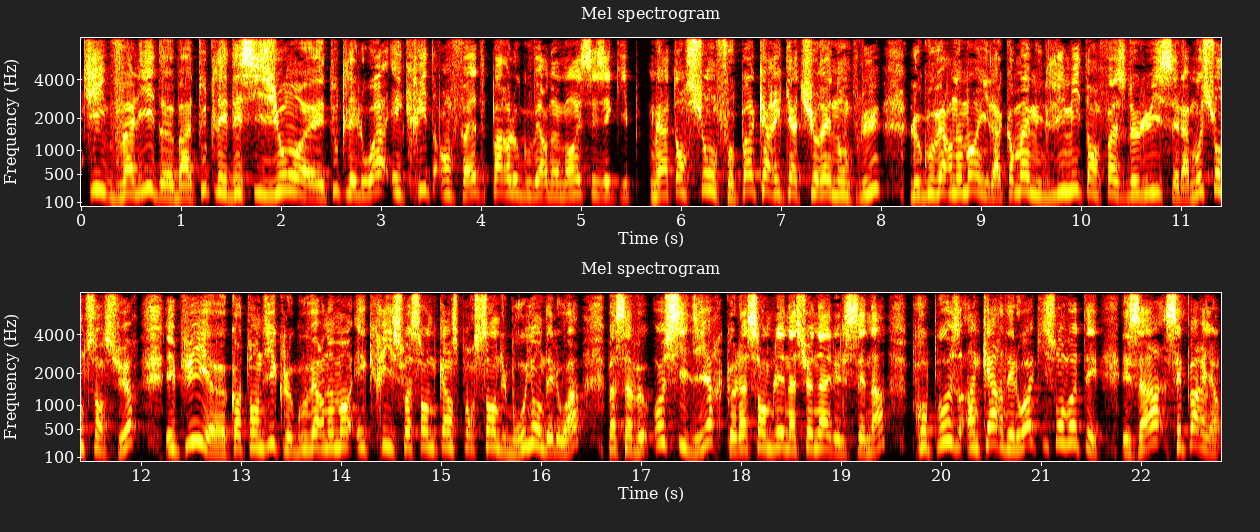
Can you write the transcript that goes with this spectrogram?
qui valide bah, toutes les décisions et toutes les lois écrites en fait par le gouvernement et ses équipes. Mais attention, faut pas caricaturer non plus. Le gouvernement, il a quand même une limite en face de lui, c'est la motion de censure. Et puis, euh, quand on dit que le gouvernement écrit 75% du brouillon des lois, bah, ça veut aussi dire que l'Assemblée nationale et le Sénat proposent un quart des lois qui sont votés. Et ça, c'est pas rien.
